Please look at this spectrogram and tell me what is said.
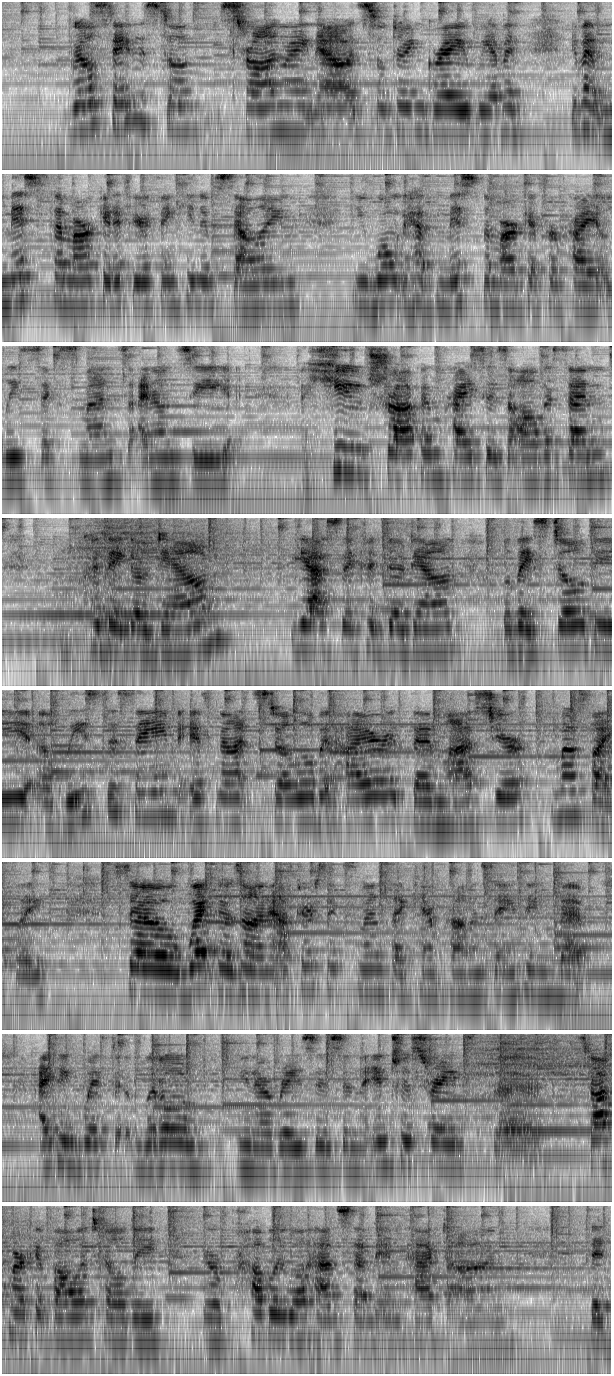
real estate is still strong right now. It's still doing great. We haven't, you haven't missed the market if you're thinking of selling. You won't have missed the market for probably at least six months. I don't see a huge drop in prices all of a sudden. Could they go down? Yes, they could go down. Will they still be at least the same, if not still a little bit higher than last year? Most likely. So what goes on after six months, I can't promise anything, but I think with little, you know, raises in the interest rates, the stock market volatility, there probably will have some impact on the,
